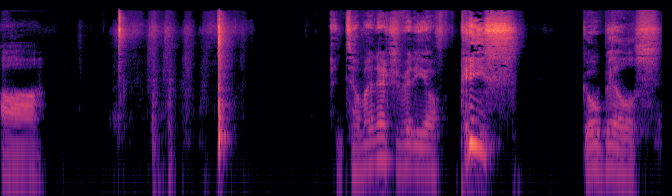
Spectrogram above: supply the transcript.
uh, until my next video, peace, go Bills,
